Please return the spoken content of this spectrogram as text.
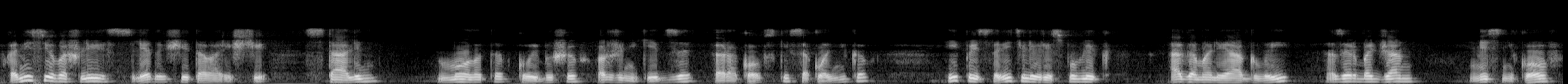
В комиссию вошли следующие товарищи: Сталин, Молотов, Куйбышев, Орджоникидзе, Раковский, Сокольников и представители республик Агамали-Аглы, Азербайджан, Мясников,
